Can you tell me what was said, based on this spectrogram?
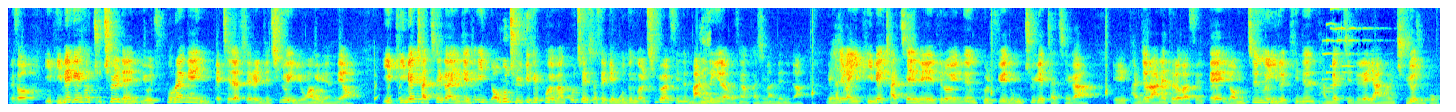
그래서 이 비맥에서 추출된 이 소량의 액체 자체를 이제 치료에 이용하게 되는데요. 이 비맥 자체가 이제 흔히 너무 줄기세포에만 꽂혀 있어서 이게 모든 걸 치료할 수 있는 만능이라고 생각하시면 안 됩니다. 네, 하지만 이 비맥 자체 내에 들어있는 골수의 농축액 자체가 이 관절 안에 들어갔을 때 염증을 일으키는 단백질들의 양을 줄여주고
